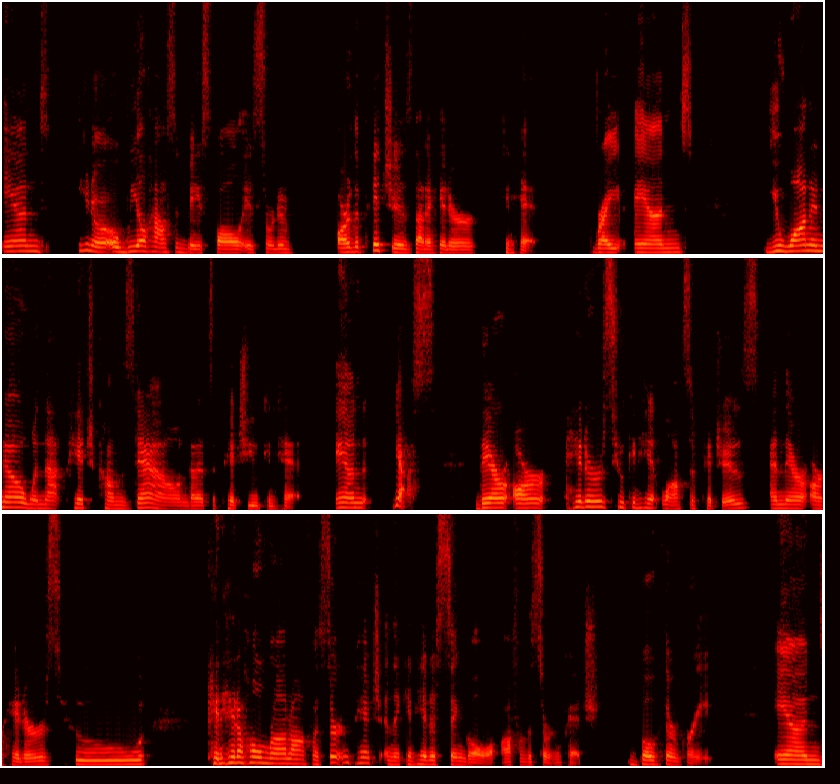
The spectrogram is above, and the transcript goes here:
And, you know, a wheelhouse in baseball is sort of are the pitches that a hitter can hit, right? And you want to know when that pitch comes down that it's a pitch you can hit. And yes, there are hitters who can hit lots of pitches, and there are hitters who can hit a home run off a certain pitch and they can hit a single off of a certain pitch. Both are great and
